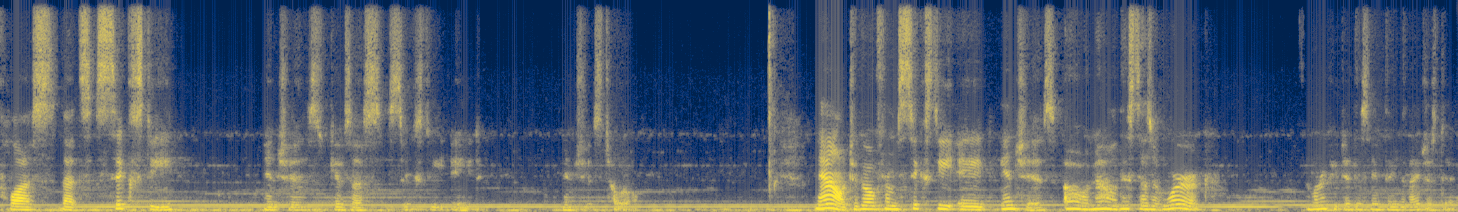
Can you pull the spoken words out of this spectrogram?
plus that's 60 inches gives us 68 inches total. Now to go from 68 inches, oh no, this doesn't work. I wonder if you did the same thing that I just did.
